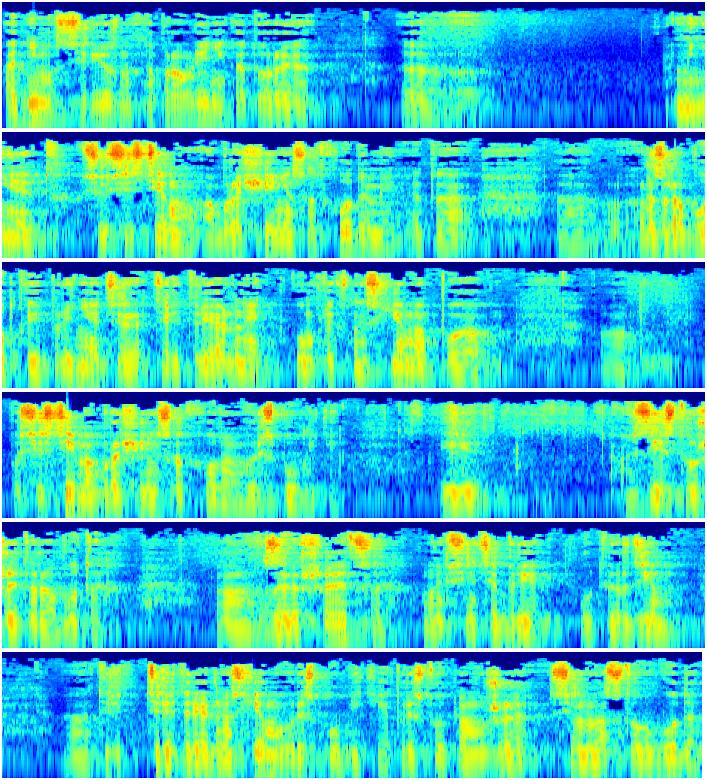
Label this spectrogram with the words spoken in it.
Одним из серьезных направлений, которые э, меняют всю систему обращения с отходами, это разработка и принятие территориальной комплексной схемы по, э, по системе обращения с отходами в республике. И здесь тоже эта работа э, завершается. Мы в сентябре утвердим территориальную схему в республике и приступим уже с 2017 года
